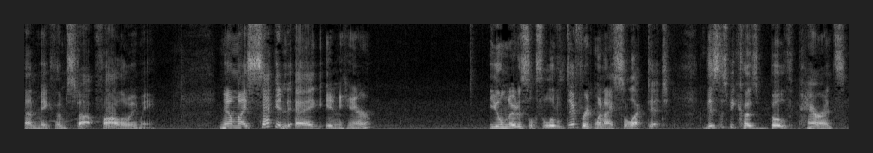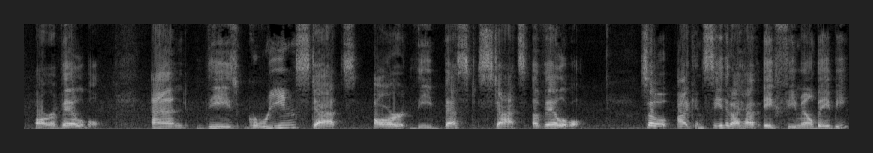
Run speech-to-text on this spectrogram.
and make them stop following me. Now my second egg in here you'll notice looks a little different when I select it. This is because both parents are available. And these green stats are the best stats available. So I can see that I have a female baby.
